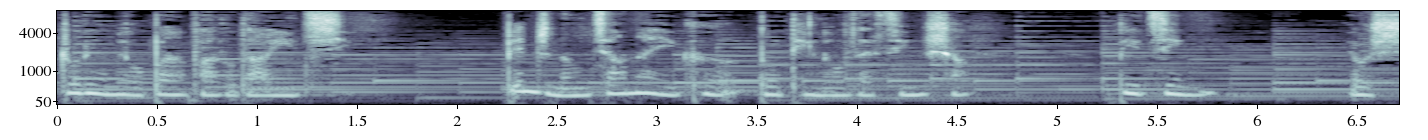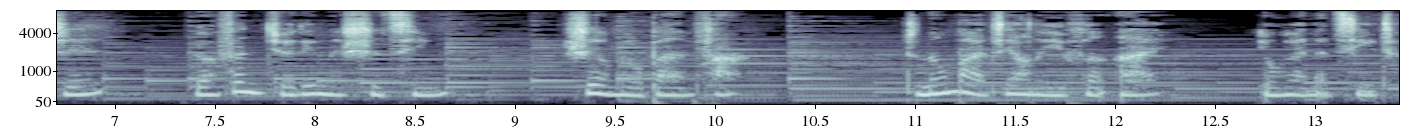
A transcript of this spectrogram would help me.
注定没有办法走到一起，便只能将那一刻都停留在心上。毕竟，有时缘分决定的事情，谁也没有办法？只能把这样的一份爱，永远的记着。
